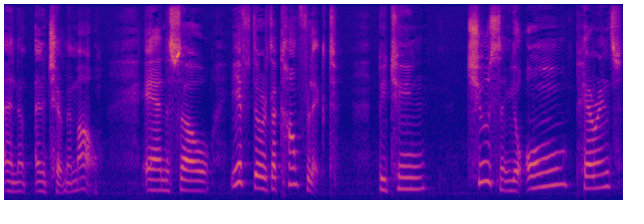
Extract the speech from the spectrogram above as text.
and, and Chairman Mao. And so if there's a conflict between choosing your own parents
